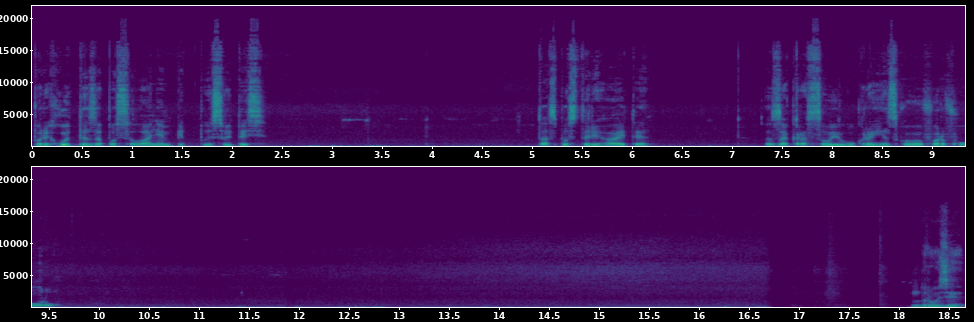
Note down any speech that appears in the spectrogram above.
переходьте за посиланням, підписуйтесь та спостерігайте за красою українського фарфору. Друзі,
